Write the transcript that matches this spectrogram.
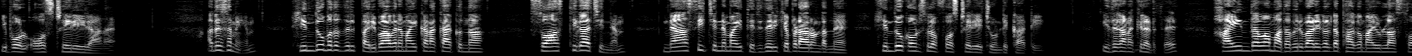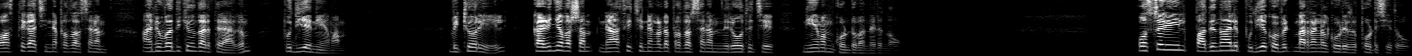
ഇപ്പോൾ ഓസ്ട്രേലിയയിലാണ്. അതേസമയം ഹിന്ദു മതത്തിൽ പരിഭാവനമായി കണക്കാക്കുന്ന സ്വാസ്തിക ചിഹ്നം നാസി ചിഹ്നമായി തെറ്റിദ്ധരിക്കപ്പെടാറുണ്ടെന്ന് ഹിന്ദു കൗൺസിൽ ഓഫ് ഓസ്ട്രേലിയ ചൂണ്ടിക്കാട്ടി. ഇത് കണക്കിലെടുത്ത് ഹൈന്ദവ മതപരിപാടികളുടെ ഭാഗമായുള്ള സ്വാസ്തിക ചിഹ്ന പ്രദർശനം അനുവദിക്കുന്ന തരത്തിലാകും പുതിയ നിയമം. വിക്ടോറിയയിൽ കഴിഞ്ഞ വർഷം നാസി ചിഹ്നങ്ങളുടെ പ്രദർശനം നിരോധിച്ച് നിയമം കൊണ്ടുവന്നിരുന്നു. ഓസ്ട്രേലിയയിൽ പതിനാല് പുതിയ കോവിഡ് മരണങ്ങൾ കൂടി റിപ്പോർട്ട് ചെയ്തു.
